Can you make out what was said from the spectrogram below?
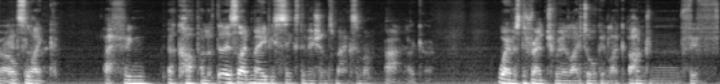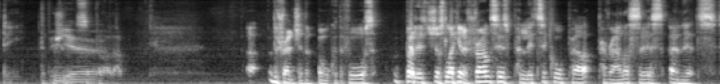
Oh, It's okay. like, I think, a couple of, there's like maybe six divisions maximum. ah okay. Whereas the French, we're like talking like 150 divisions, Yeah. something like that. Uh, the French are the bulk of the force, but it's just like you know France's political pa- paralysis and its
